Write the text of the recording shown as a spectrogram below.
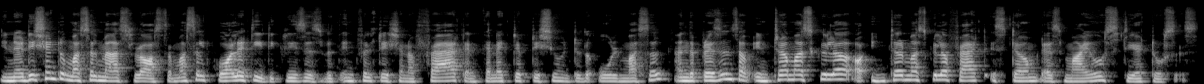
In addition to muscle mass loss, the muscle quality decreases with infiltration of fat and connective tissue into the old muscle, and the presence of intramuscular or intermuscular fat is termed as myosteatosis.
